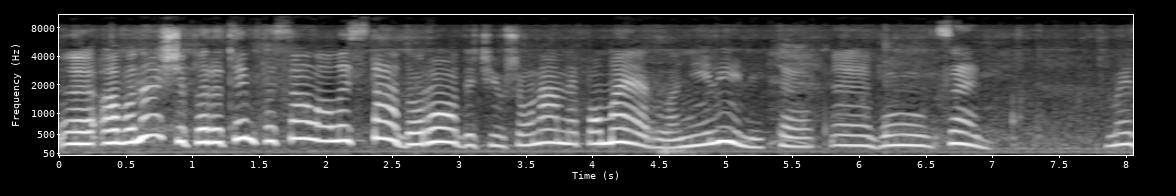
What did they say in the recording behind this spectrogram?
Е, А вона ще перед тим писала листа до родичів, що вона не померла, ні Лілі. Так. Е, бо це ми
